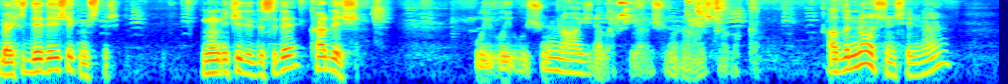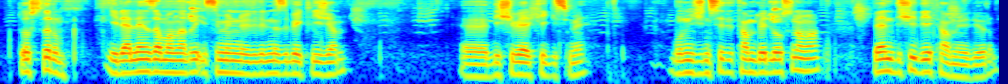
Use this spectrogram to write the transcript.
Belki dedeye çekmiştir. Bunun iki dedesi de kardeş. Uy uy uy şunun ağacına bak ya. Şunun ağacına bak. Adın ne olsun senin ha? Dostlarım ilerleyen zamanlarda isim önerilerinizi bekleyeceğim. Ee, dişi ve erkek ismi. Bunun cinsiyeti tam belli olsun ama ben dişi diye tahmin ediyorum.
